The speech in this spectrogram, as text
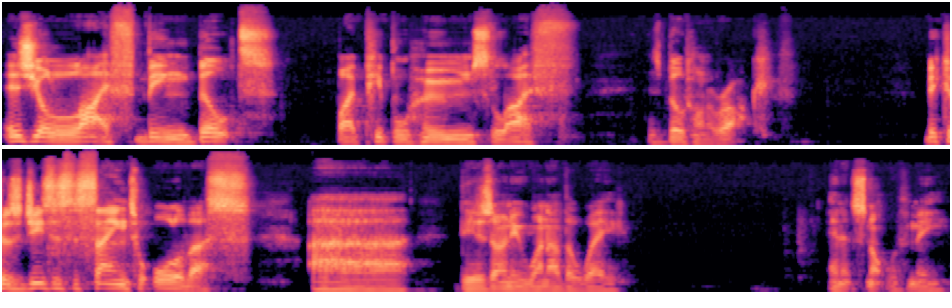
Is your life being built by people whose life is built on a rock? Because Jesus is saying to all of us, uh, there's only one other way, and it's not with me.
